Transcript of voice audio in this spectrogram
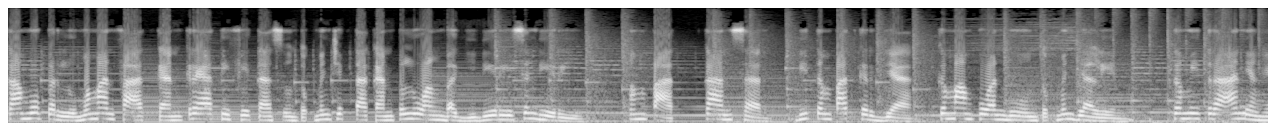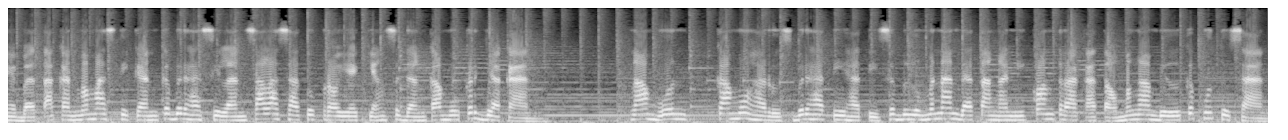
Kamu perlu memanfaatkan kreativitas untuk menciptakan peluang bagi diri sendiri. 4. Cancer di tempat kerja, kemampuanmu untuk menjalin kemitraan yang hebat akan memastikan keberhasilan salah satu proyek yang sedang kamu kerjakan. Namun, kamu harus berhati-hati sebelum menandatangani kontrak atau mengambil keputusan.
